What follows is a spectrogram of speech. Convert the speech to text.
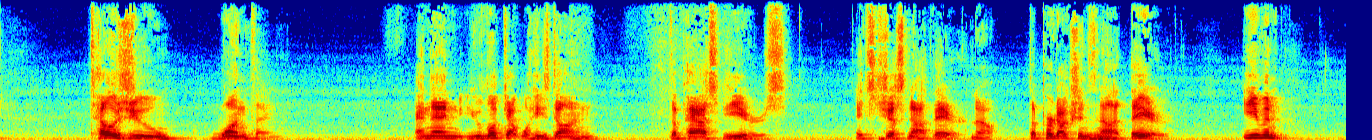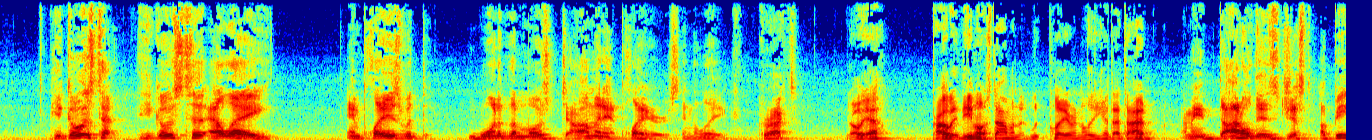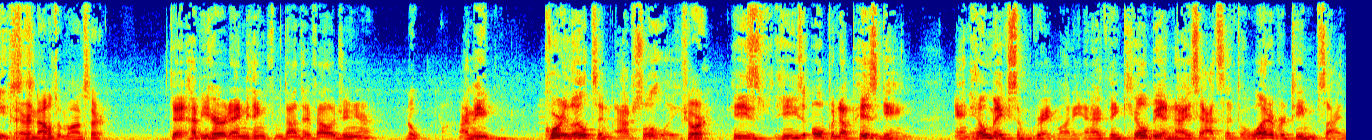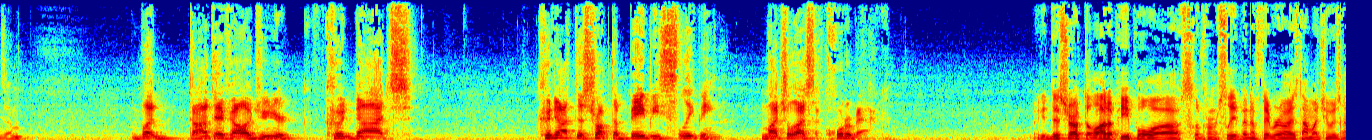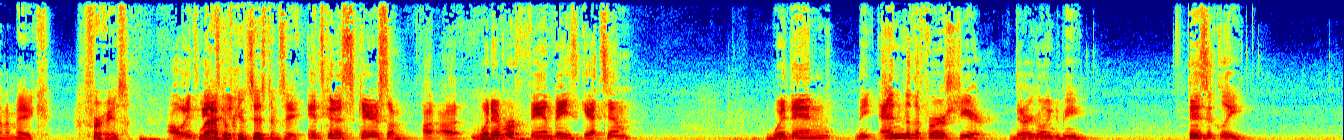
tells you one thing. And then you look at what he's done the past years. It's just not there. No. The production's not there. Even he goes to he goes to LA and plays with one of the most dominant players in the league, correct? Oh yeah. Probably the most dominant player in the league at that time. I mean, Donald is just a beast. Aaron Donald's a monster. Did- Have you heard anything from Dante Fowler Jr.? Nope. I mean, Cory Littleton, absolutely. Sure. He's he's opened up his game, and he'll make some great money. And I think he'll be a nice asset to whatever team signs him. But Dante Fowler Jr. could not could not disrupt a baby sleeping, much less a quarterback. He could disrupt a lot of people uh, slip from sleeping if they realized how much he was going to make for his Oh, it's lack it's, of it- consistency. it's going to scare some uh, uh, whatever fan base gets him within the end of the first year they're going to be physically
